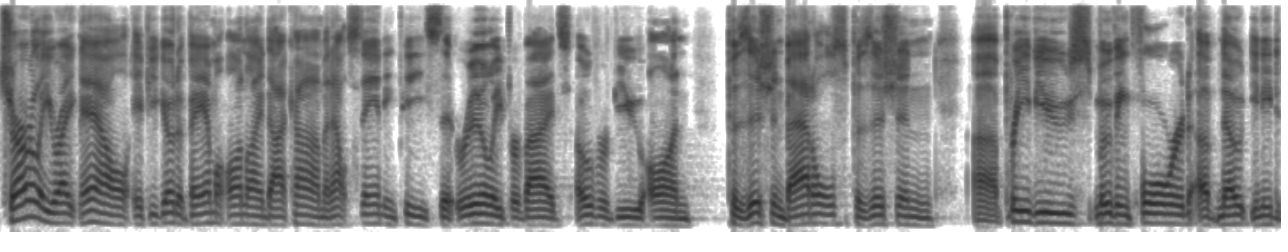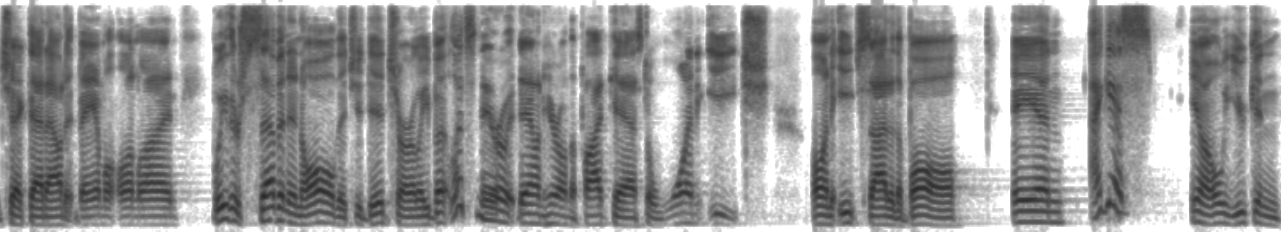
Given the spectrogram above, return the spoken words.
Charlie, right now, if you go to BamaOnline.com, an outstanding piece that really provides overview on position battles, position uh, previews moving forward of note. You need to check that out at Bama Online. I believe there's seven in all that you did, Charlie, but let's narrow it down here on the podcast to one each on each side of the ball. And I guess, you know, you can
